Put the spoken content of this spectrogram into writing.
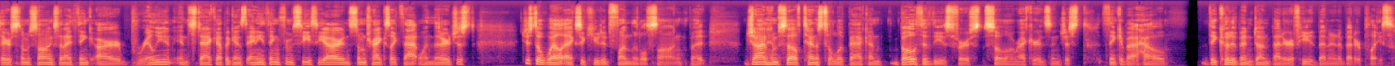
There's some songs that I think are brilliant and stack up against anything from CCR, and some tracks like that one that are just just a well executed, fun little song. But John himself tends to look back on both of these first solo records and just think about how they could have been done better if he had been in a better place.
